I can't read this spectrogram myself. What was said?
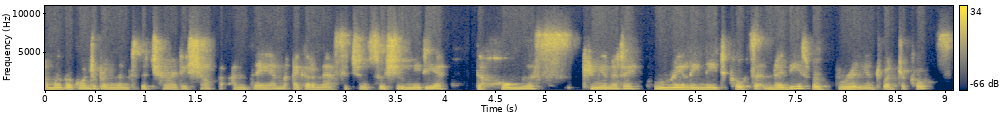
and we were going to bring them to the charity shop. And then I got a message on social media the homeless community really need coats. Now, these were brilliant winter coats.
